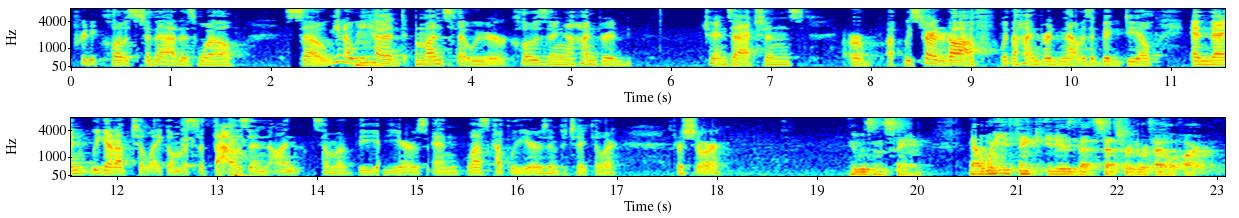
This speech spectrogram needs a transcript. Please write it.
pretty close to that as well. So you know we mm-hmm. had months that we were closing 100 transactions or uh, we started off with a hundred and that was a big deal. And then we got up to like almost a thousand on some of the years and last couple of years in particular, for sure. It was insane. Now, what do you think it is that sets Red Door Title apart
